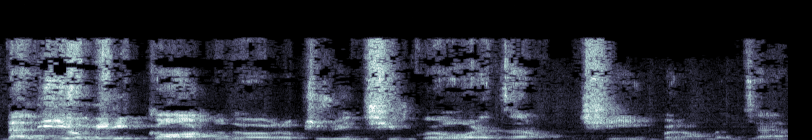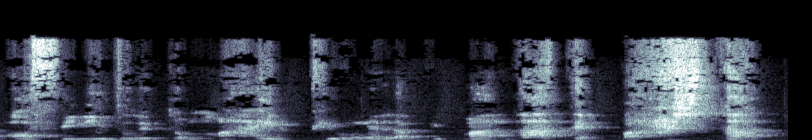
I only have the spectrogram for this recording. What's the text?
Da lì io mi ricordo dove l'ho chiuso in 5 ore, 0,5, no, ho finito, ho detto mai più nella vita, ma andate, basta,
